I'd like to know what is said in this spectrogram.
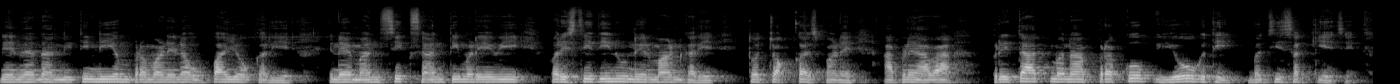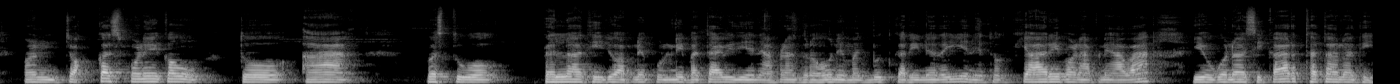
ને એના નીતિ નિયમ પ્રમાણેના ઉપાયો કરીએ. એને માનસિક શાંતિ મળે એવી પરિસ્થિતિનું નિર્માણ કરીએ. તો ચોક્કસપણે આપણે આવા પ્રેતાત્માના પ્રકોપ યોગથી બચી શકીએ છીએ પણ ચોક્કસપણે કહું તો આ વસ્તુઓ પહેલાંથી જો આપણે કુંડલી બતાવી દઈએ અને આપણા ગ્રહોને મજબૂત કરીને રહીએ ને તો ક્યારે પણ આપણે આવા યોગોના શિકાર થતા નથી.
